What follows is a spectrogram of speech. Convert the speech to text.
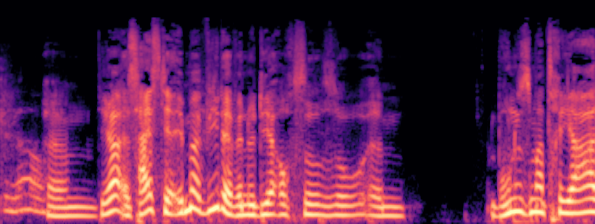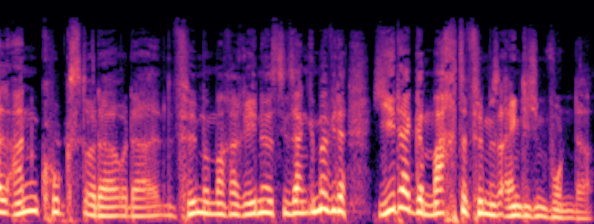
genau. ähm, ja, es heißt ja immer wieder, wenn du dir auch so, so ähm, Bonusmaterial anguckst oder, oder Filmemacher reden, die sagen immer wieder, jeder gemachte Film ist eigentlich ein Wunder.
